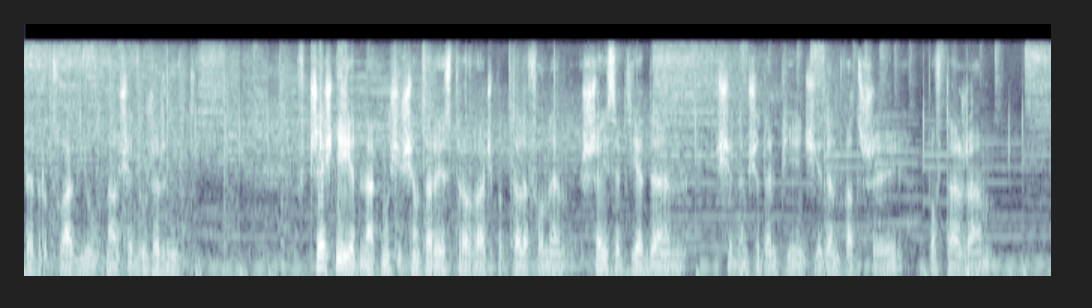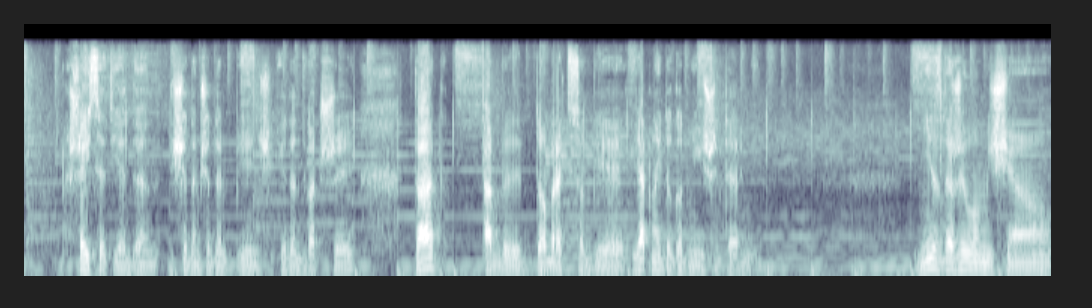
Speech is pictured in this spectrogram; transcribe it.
we Wrocławiu, na osiedlu Żerniki. Wcześniej jednak musi się zarejestrować pod telefonem 601 775 123 powtarzam 601 775 123 tak, aby dobrać sobie jak najdogodniejszy termin. Nie zdarzyło mi się,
